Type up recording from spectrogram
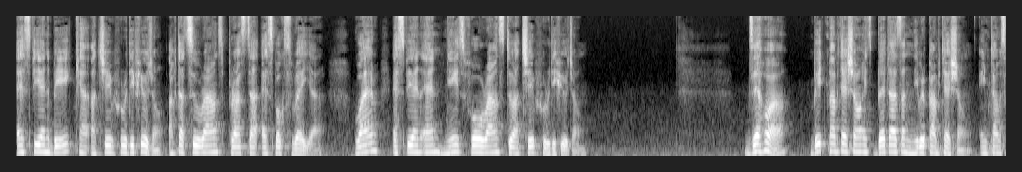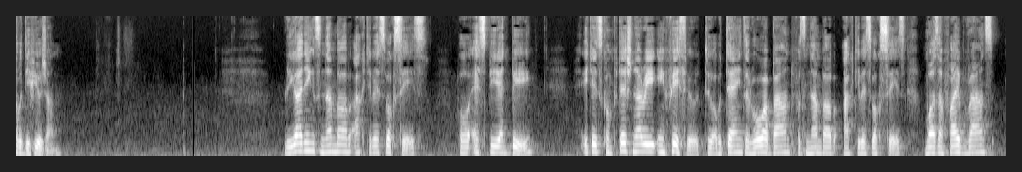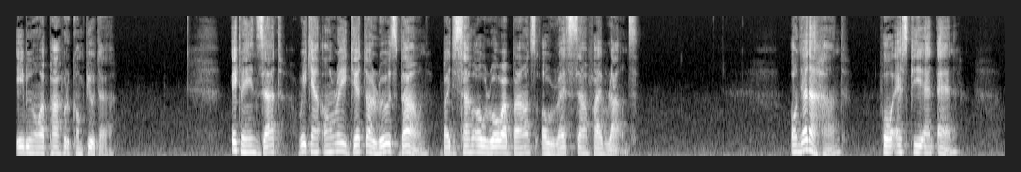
SPNB can achieve full diffusion after two rounds plus the S-box layer, while SPNN needs four rounds to achieve full diffusion. Therefore, bit permutation is better than nibble permutation in terms of diffusion. Regarding the number of active S-boxes, for SPNB, it is computationally infeasible to obtain the lower bound for the number of active S-boxes more than 5 rounds even on a powerful computer. It means that we can only get a loose bound by the sum of lower bounds of less than 5 rounds. On the other hand, for SPNN,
